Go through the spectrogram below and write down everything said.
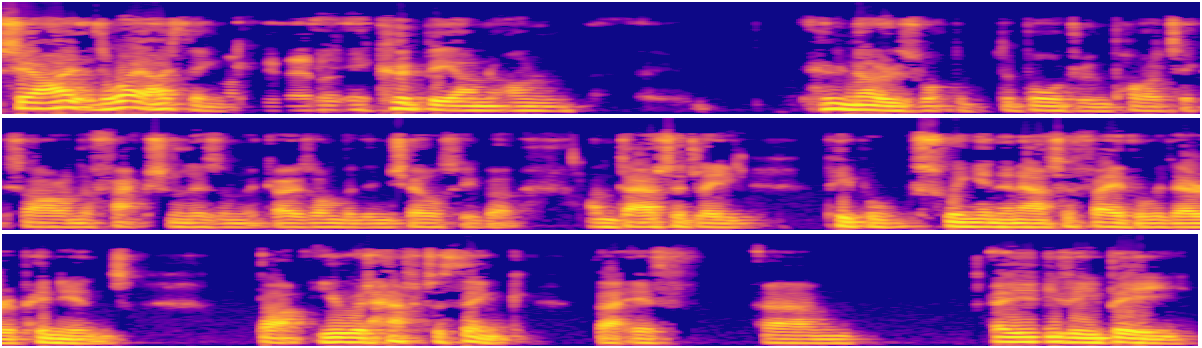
See, I, the way I think there, it, it could be on, on who knows what the, the boardroom politics are and the factionalism that goes on within Chelsea, but undoubtedly people swing in and out of favour with their opinions. But you would have to think that if um, AVB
